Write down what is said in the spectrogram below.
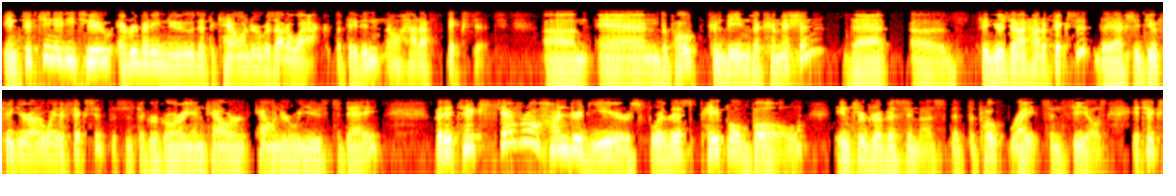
in 1582, everybody knew that the calendar was out of whack, but they didn't know how to fix it. Um, and the Pope convenes a commission that uh, figures out how to fix it. They actually do figure out a way to fix it. This is the Gregorian cal calendar we use today. But it takes several hundred years for this papal bull, Inter Gravissimas, that the Pope writes and seals, it takes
